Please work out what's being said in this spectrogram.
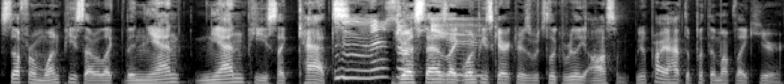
stuff from One Piece that were like the Nyan Nyan piece, like cats Mm, so dressed as like One. Piece characters, which look really awesome. We'll probably have to put them up like here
